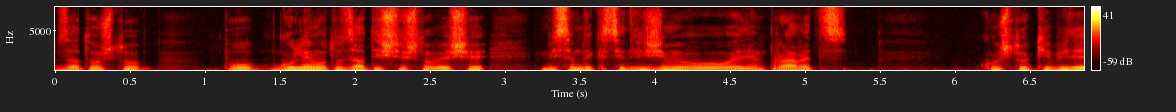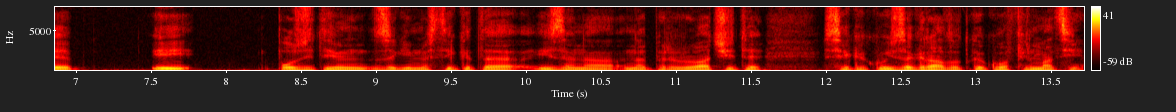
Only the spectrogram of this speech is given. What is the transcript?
затоа што по големото затиште што беше, мислам дека се движиме во еден правец кој што ќе биде и позитивен за гимнастиката и за на, надпреварувачите, секако и за градот како афирмација.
